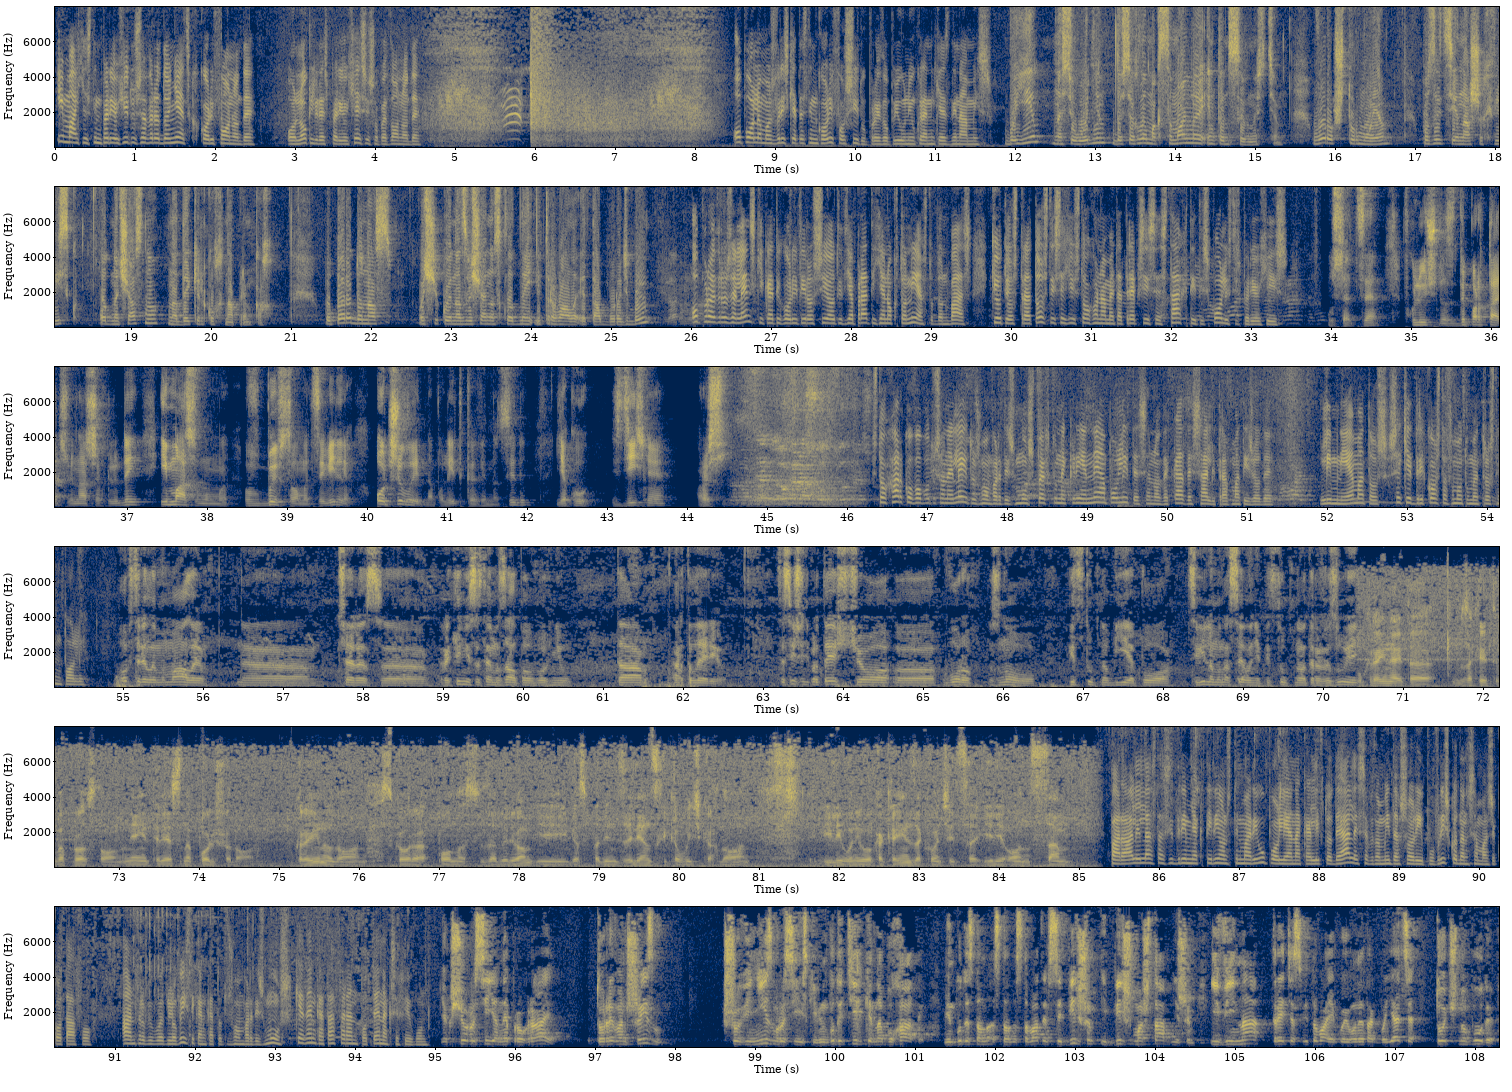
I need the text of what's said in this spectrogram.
Οι μάχε στην περιοχή του Σεβεροντονιέτσκ κορυφώνονται. Ολόκληρε περιοχέ ισοπεδώνονται. Ο πόλεμο βρίσκεται στην κορύφωσή του, προειδοποιούν οι Ουκρανικέ δυνάμει. Бої на сьогодні досягли максимальної інтенсивності. Ворог штурмує позиції наших військ одночасно на декількох напрямках. Попереду нас очікує надзвичайно складний і тривалий етап боротьби. Ο πρόεδρο Ζελένσκι κατηγορεί τη Ρωσία ότι διαπράττει γενοκτονία στον Ντομπά και ότι ο στρατό τη έχει στόχο να μετατρέψει σε στάχτη τη πόλη τη περιοχή. Усе це, включно з депортацією наших людей і масовими вбивствами цивільних, очевидна політика геноциду, яку здійснює Росія. Στο Χάρκοβο, από του ανελαίτου βομβαρδισμού, πέφτουν νεκροί εννέα πολίτε, ενώ δεκάδε άλλοι τραυματίζονται. Λίμνη αίματο σε κεντρικό σταθμό του μετρό στην πόλη. Обстріли ми мали е, через е, реактивні системи залпового вогню та артилерію. Це свідчить про те, що е, ворог знову підступно б'є по цивільному населенню, підступно тероризує. Украина это закрытый вопрос, да. Мне интересно Польша, да. Украину, да, скоро полностью заберем, и господин Зеленский, в кавычках, да, он, или у него кокаин закончится, или он сам Παράλληλα, στα συντρίμια κτηρίων στην Μαριούπολη ανακαλύπτονται άλλε 70 σωροί που βρίσκονταν σε μαζικό τάφο. Άνθρωποι που εγκλωβίστηκαν κατά του βομβαρδισμού και δεν κατάφεραν ποτέ να ξεφύγουν. Якщо Росія не програє, то реваншизм, Шовінізм російський він буде тільки набухати. Він буде ста- ста- ставати все більшим і більш масштабнішим. І війна, третя світова, якої вони так бояться, точно буде.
